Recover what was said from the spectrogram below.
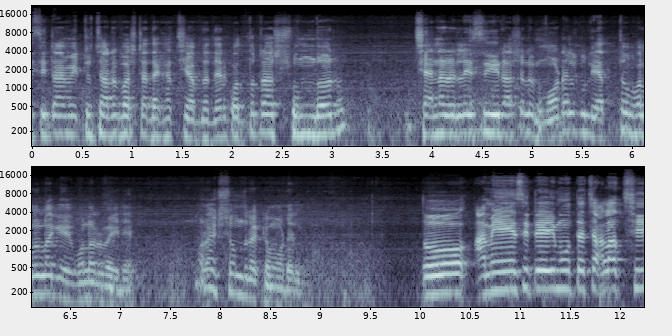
এসিটা আমি একটু চারপাশটা দেখাচ্ছি আপনাদের, কতটা সুন্দর। জেনারেল এসির আসলে মডেলগুলি এত ভালো লাগে বলার বাইরে, অনেক সুন্দর একটা মডেল। তো আমি এসিটা এই মুহূর্তে চালাচ্ছি।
